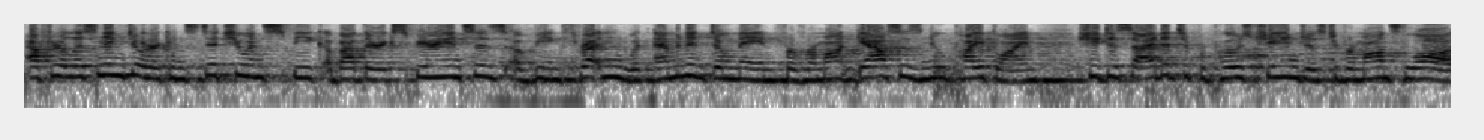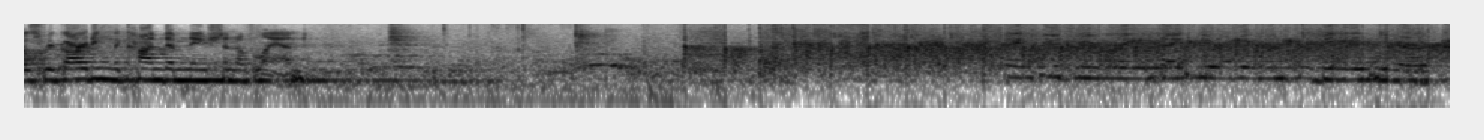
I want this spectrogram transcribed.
After listening to her constituents speak about their experiences of being threatened with eminent domain for Vermont Gas's new pipeline, she decided to propose changes to Vermont's laws regarding the condemnation of land. Thank you, Julie. Thank you, everyone, for being here.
